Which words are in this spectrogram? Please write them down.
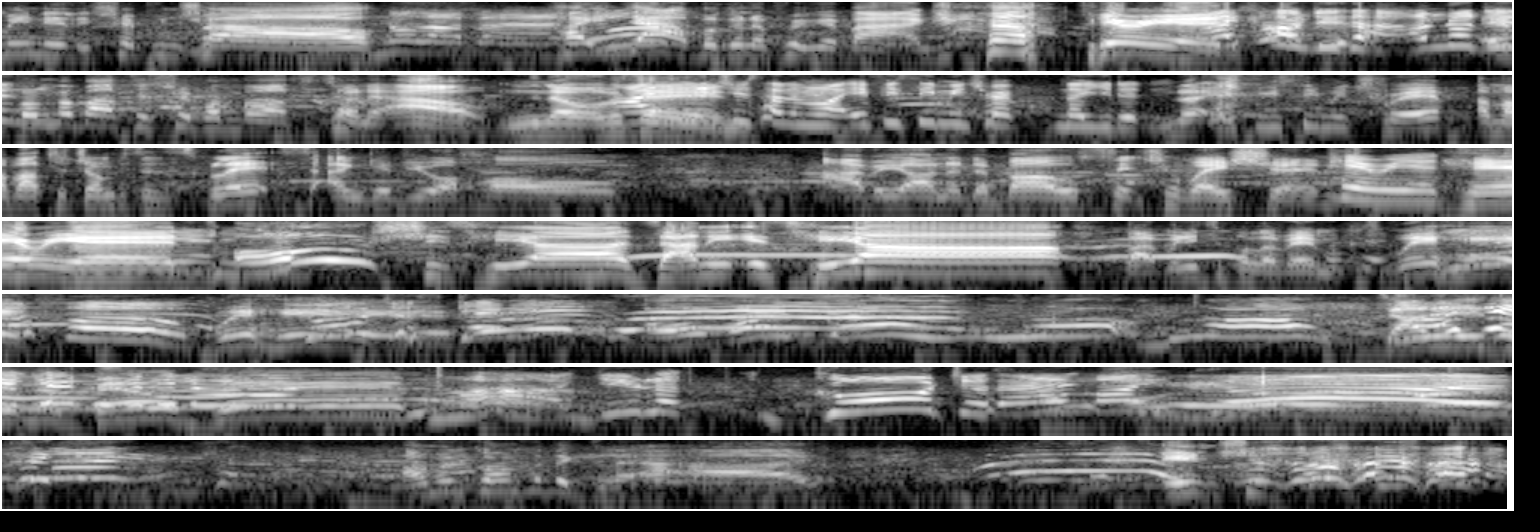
me nearly tripping, child. Not that bad. Hey, Ooh. yeah, we're gonna bring it back. Period. I can't do that. I'm not doing. It. If I'm about to trip, I'm about to turn it out. You know what I'm I saying? literally said them like, if you see me trip, no, you didn't. No, if you see me trip, I'm about to jump into the splits and give you a whole Ariana DeBose situation. Period. Period. Period. Oh, she's here. Dannii is here. Right, we need to pull her in because we're here. Beautiful. We're here. Gorgeous. Get in. Oh my God. Dannii is in the you, building. You look gorgeous. oh my Oh, yeah. Gonna come for the glitter eye. Baby.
